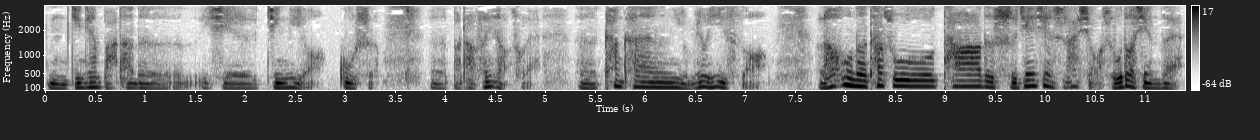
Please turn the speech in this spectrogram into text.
嗯，今天把他的一些经历啊、故事，呃，把它分享出来。嗯，看看有没有意思啊？然后呢，他说他的时间线是他小时候到现在，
